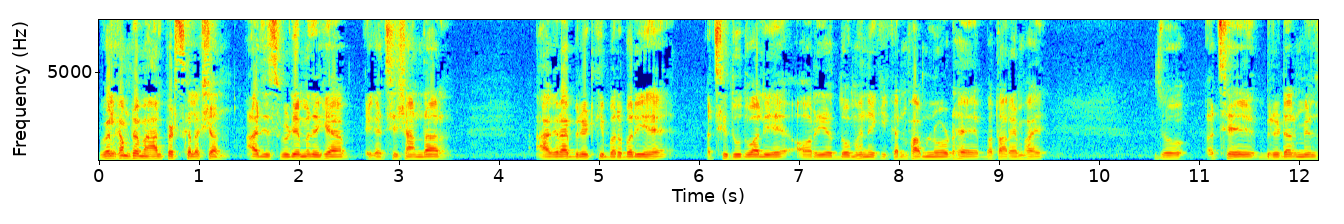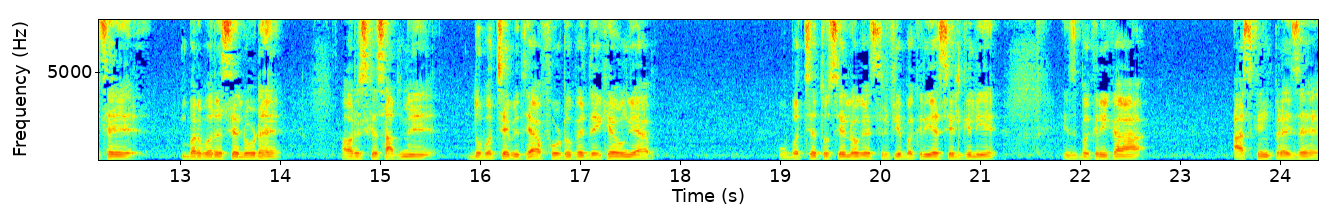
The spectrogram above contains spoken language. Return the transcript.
Welcome to my pets collection आज इस वीडियो में देखिए आप एक अच्छी शानदार आगरा ब्रीड की बर्बरी है, अच्छी दूध वाली है और ये दो महीने की कन्फर्म लोड है, बता रहे हैं भाई, जो अच्छे ब्रीडर मिल से, बरबरे से लोड है। और इसके साथ में दो बच्चे भी थे, आप फ़ोटो पे देखे होंगे आप। वो बच्चे तो सेल हो गए, सिर्फ़ ये बकरी है सेल के लिए। इस बकरी का आस्किंग प्राइस है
